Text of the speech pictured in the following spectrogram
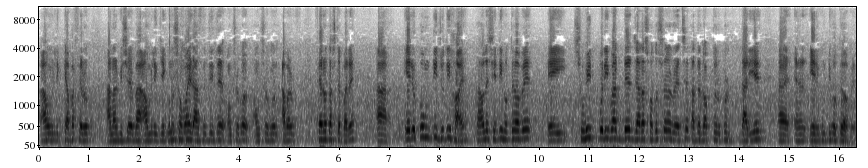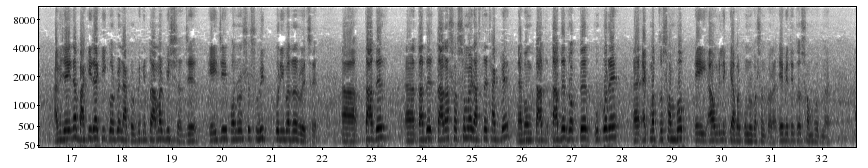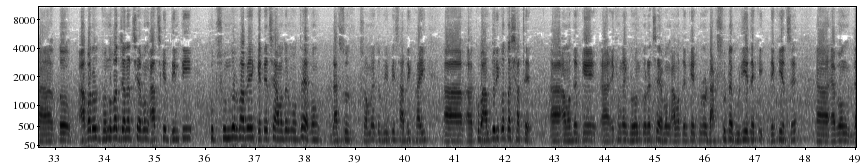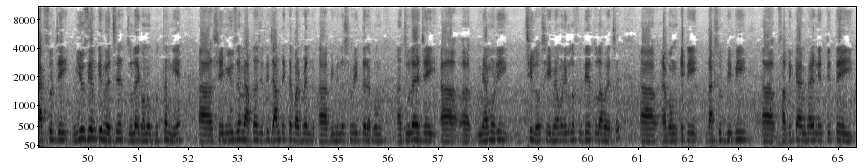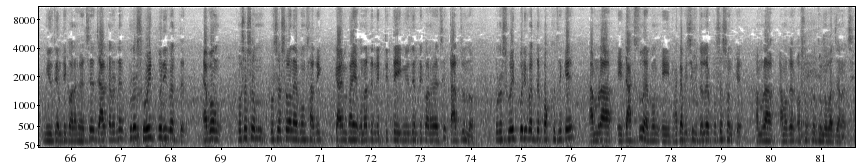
আওয়ামী লীগকে আবার ফেরত আনার বিষয়ে বা আওয়ামী লীগ যে কোনো সময় রাজনীতিতে অংশগ্রহণ অংশগ্রহণ আবার ফেরত আসতে পারে। এরকমটি যদি হয়, তাহলে সেটি হতে হবে এই শহীদ পরিবারদের যারা সদস্যরা রয়েছে, তাদের রক্তের উপর দাঁড়িয়ে এরকমটি হতে হবে। আমি জানি না বাকিরা কি করবে, না করবে, কিন্তু আমার বিশ্বাস যে এই যে পনেরোশো শহীদ পরিবাররা রয়েছে তাদের তাদের, তারা সবসময় রাস্তায় থাকবে এবং তাদের রক্তের উপরে একমাত্র সম্ভব এই আওয়ামী লীগকে আবার পুনর্বাসন করা। এ ব্যতীত সম্ভব নয়। তো আবারও ধন্যবাদ জানাচ্ছি এবং আজকের দিনটি খুব সুন্দরভাবে কেটেছে আমাদের মধ্যে এবং ডাকসুর সম্মানিত ভিপি সাদিক ভাই খুব আন্তরিকতার সাথে আমাদেরকে এখানে গ্রহণ করেছে এবং আমাদেরকে পুরো ডাকসুটা ঘুরিয়ে দেখি- দেখিয়েছে। এবং ডাকসুর যেই মিউজিয়ামটি হয়েছে জুলাই গণ নিয়ে সেই মিউজিয়ামে আপনারা যদি যান, দেখতে পারবেন বিভিন্ন শহীদদের এবং জুলাইয়ের যেই মেমোরি ছিল, সেই মেমোরিগুলো ফুটিয়ে তোলা হয়েছে। এবং এটি ডাকসুর ভিপি সাদিক কায়েম ভাইয়ের নেতৃত্বে এই মিউজিয়ামটি করা হয়েছে, যার কারণে পুরো শহীদ পরিবারদের এবং প্রশাসন প্রশাসন এবং সাদিক কায়েম ভাই ওনাদের নেতৃত্বে এই মিউজিয়ামটি করা হয়েছে। তার জন্য পুরো শহীদ পরিবারদের পক্ষ থেকে আমরা এই ডাকসু এবং এই ঢাকা বিশ্ববিদ্যালয়ের প্রশাসনকে আমরা আমাদের অসংখ্য ধন্যবাদ জানাচ্ছি।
